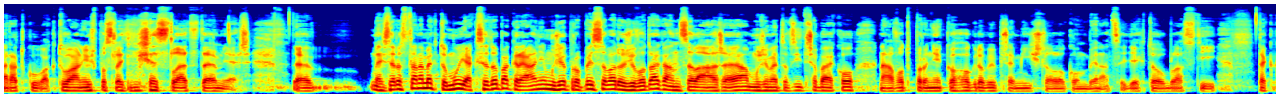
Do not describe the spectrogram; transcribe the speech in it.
Radku, aktuálně už posledních šest let téměř. Než se dostaneme k tomu, jak se to pak reálně může propisovat do života kanceláře a můžeme to vzít třeba jako návod pro někoho, kdo by přemýšlel o kombinaci těchto oblastí, tak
